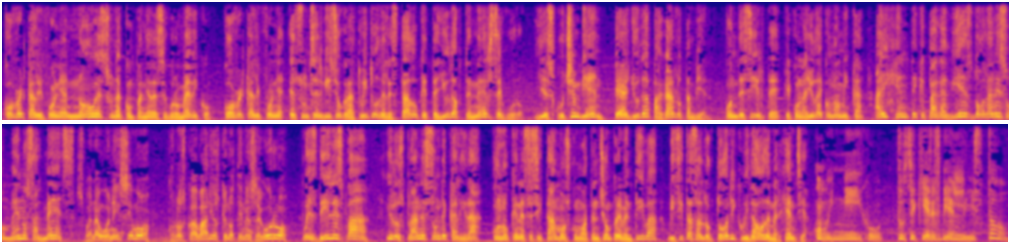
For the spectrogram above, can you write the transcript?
Cover California no es una compañía de seguro médico. Cover California es un servicio gratuito del Estado que te ayuda a obtener seguro. Y escuchen bien, te ayuda a pagarlo también. Con decirte que con la ayuda económica hay gente que paga 10 dólares o menos al mes. Suena buenísimo. Conozco a varios que no tienen seguro. Pues diles, pa. Y los planes son de calidad, con lo que necesitamos como atención preventiva, visitas al doctor y cuidado de emergencia. Uy, mijo, tú sí quieres bien listo.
